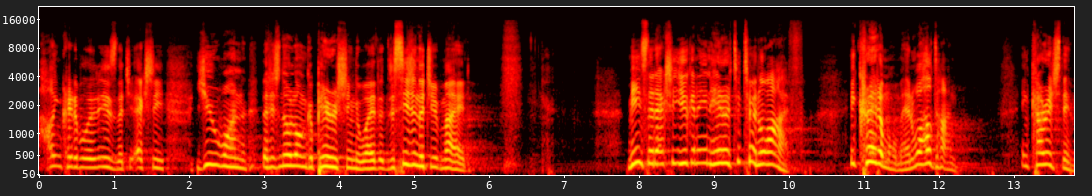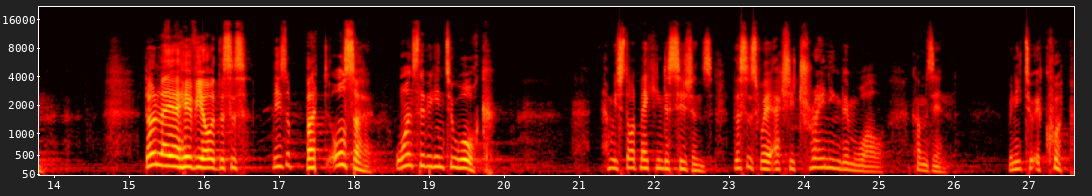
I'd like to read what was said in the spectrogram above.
How incredible it is that you actually, you one that is no longer perishing the way, the decision that you've made means that actually you're going to inherit eternal life. Incredible, man. Well done. Encourage them. Don't lay a heavy, oh, this is these are, but also, once they begin to walk and we start making decisions, this is where actually training them well comes in. We need to equip.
